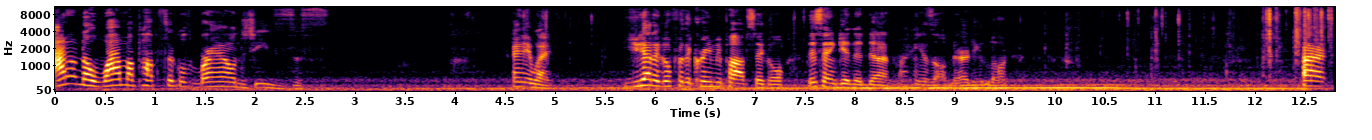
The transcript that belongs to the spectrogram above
I don't know why my popsicle's brown. Jesus. Anyway, you got to go for the creamy popsicle. This ain't getting it done. My hand's all dirty, Lord. All right.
